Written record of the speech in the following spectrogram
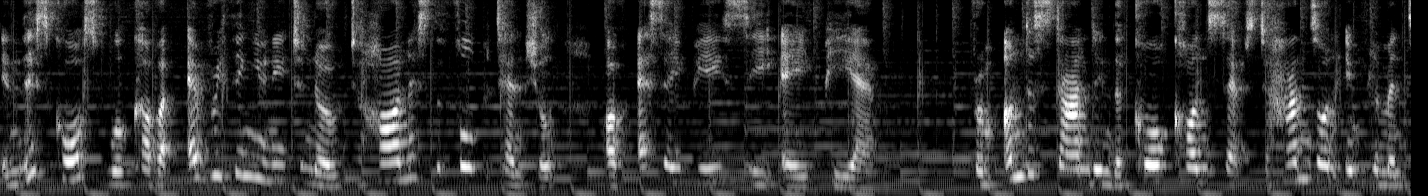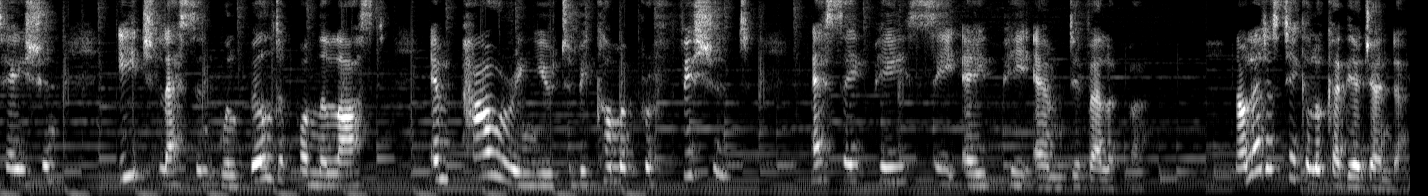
In this course, we'll cover everything you need to know to harness the full potential of SAP CAPM. From understanding the core concepts to hands on implementation, each lesson will build upon the last, empowering you to become a proficient SAP CAPM developer. Now, let us take a look at the agenda.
